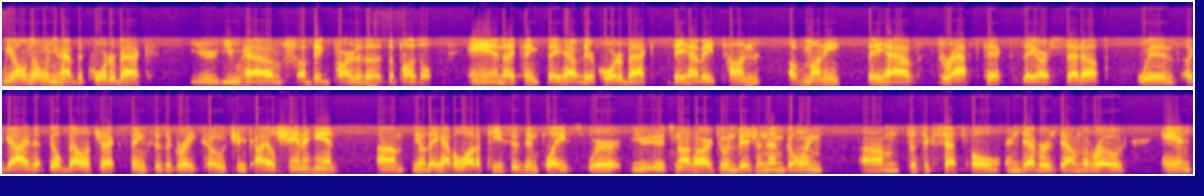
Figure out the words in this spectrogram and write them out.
we all know when you have the quarterback, you you have a big part of the, the puzzle. And I think they have their quarterback. They have a ton of money. They have draft picks. They are set up with a guy that Bill Belichick thinks is a great coach and Kyle Shanahan. Um, you know, they have a lot of pieces in place where you, it's not hard to envision them going um, to successful endeavors down the road. And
